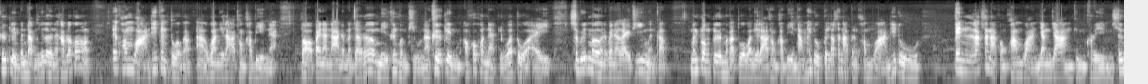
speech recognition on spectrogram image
คือกลิ่นเป็นแบบนี้เลยนะครับ แล้วก็ ไอความหวานที่เป็นตัวแบบอ่าวานิลาทองคาบีนเนี่ยต่อไปนานๆเนี่ยมันจะเริ่มมีขึ้นบนผิวนะ คือกลิ่นอัลโคคอนแนกหรือว่าตัวไอสวิตเมอร์เนี่ยเป็นอะไรที่เหมือนกับ มันกลมกลืนมากับตัววานิลาทองคาบีนทำให้ดูเป็นลักษณะเป็นความหวานที่ดู เป็นลักษณะของความหวานยางๆครีมครีม ซึ่ง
